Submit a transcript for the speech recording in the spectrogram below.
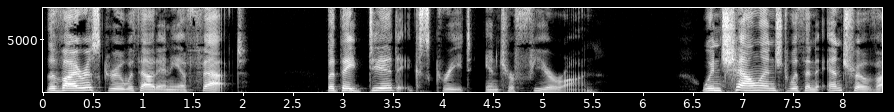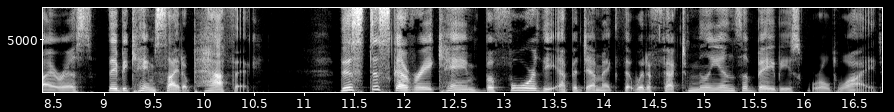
the virus grew without any effect. But they did excrete interferon. When challenged with an enterovirus, they became cytopathic. This discovery came before the epidemic that would affect millions of babies worldwide.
